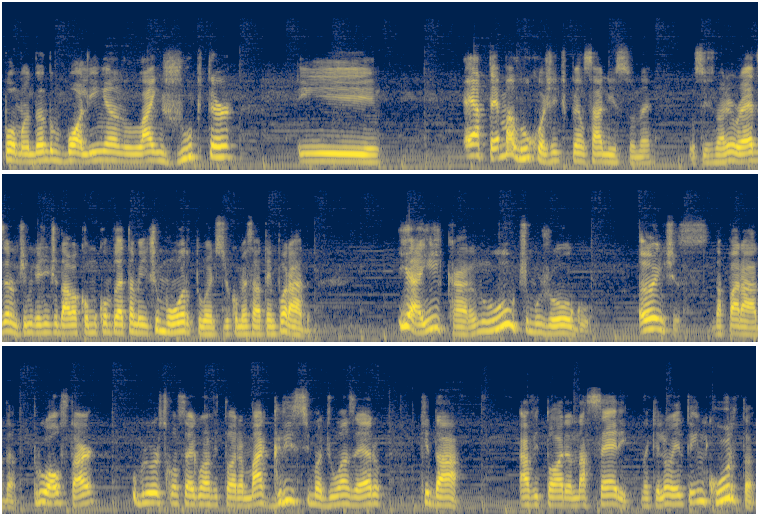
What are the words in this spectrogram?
pô, mandando bolinha lá em Júpiter, e é até maluco a gente pensar nisso, né? O Cincinnati Reds era um time que a gente dava como completamente morto antes de começar a temporada. E aí, cara, no último jogo, antes da parada pro All-Star, o Brewers consegue uma vitória magríssima de 1 a 0 que dá a vitória na série naquele momento e encurta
